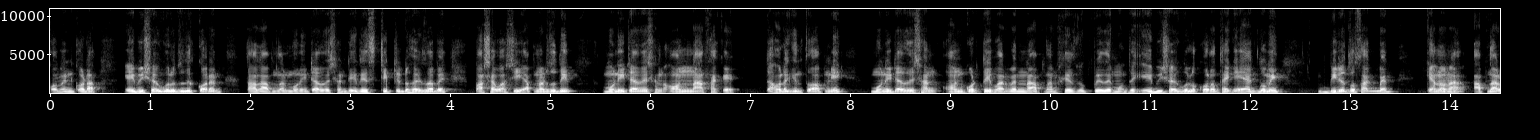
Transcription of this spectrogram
কমেন্ট করা, এই বিষয়গুলো যদি করেন, তাহলে আপনার মনিটাইজেশনটি রেস্ট্রিক্টেড হয়ে যাবে। পাশাপাশি আপনার যদি মনিটাইজেশন অন না থাকে, তাহলে কিন্তু আপনি মনিটাইজেশন অন করতেই পারবেন না আপনার ফেসবুক পেজের মধ্যে। এই বিষয়গুলো করা থেকে একদমই বিরত থাকবেন। কেননা, আপনার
